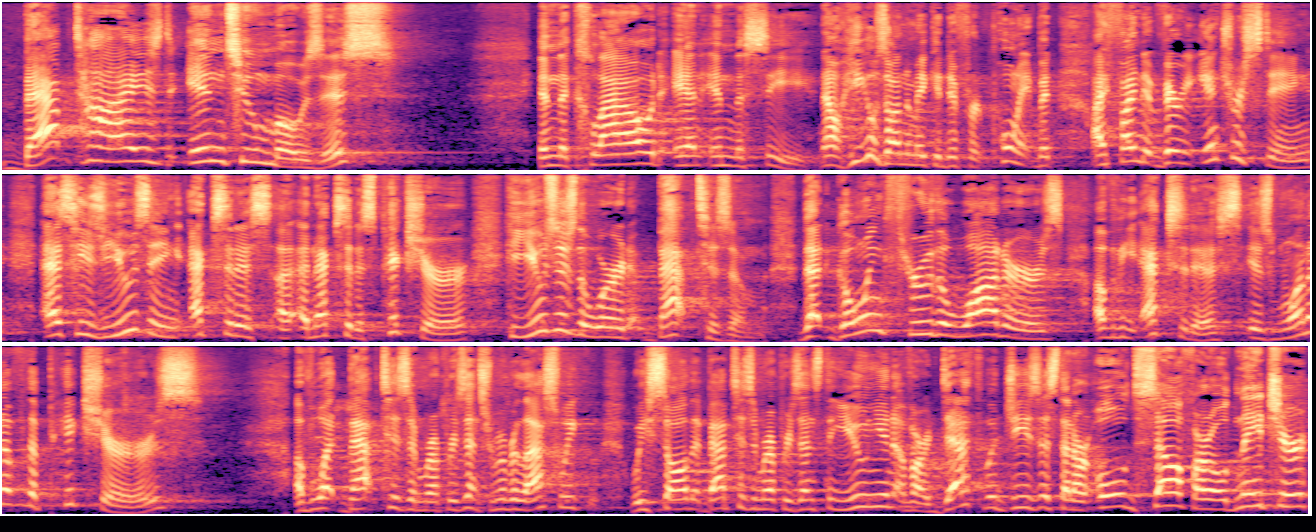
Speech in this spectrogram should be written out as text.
Baptized into Moses in the cloud and in the sea. Now, he goes on to make a different point, but I find it very interesting as he's using Exodus, uh, an Exodus picture, he uses the word baptism. That going through the waters of the Exodus is one of the pictures of what baptism represents. Remember, last week we saw that baptism represents the union of our death with Jesus, that our old self, our old nature,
